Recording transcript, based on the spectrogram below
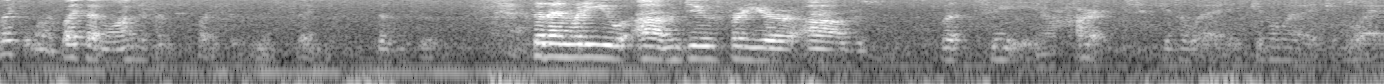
like well, it's like that in a lot of different places and things, businesses. So then, what do you um, do for your um, let's see, your heart giveaway, giveaway, giveaway?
